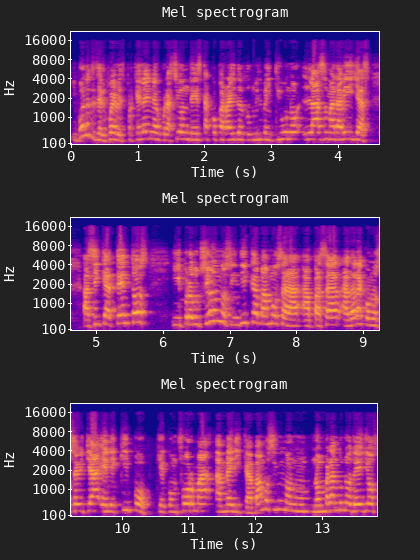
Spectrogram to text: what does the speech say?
y bueno, desde el jueves, porque es la inauguración de esta Copa Raiders 2021, Las Maravillas. Así que atentos. Y producción nos indica, vamos a, a, pasar a dar a conocer ya el equipo que conforma América. Vamos a ir nombrando uno de ellos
